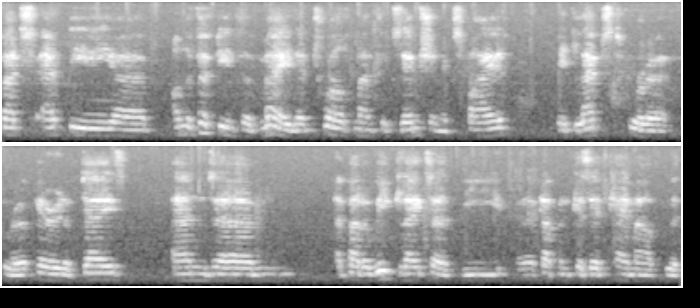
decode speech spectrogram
But at the uh, on the 15th of May, that 12-month exemption expired. It lapsed for a, for a period of days, and um, about a week later, the uh, government gazette came out with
